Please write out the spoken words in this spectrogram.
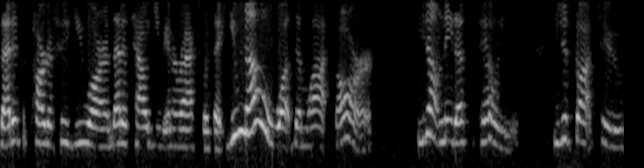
that is a part of who you are, and that is how you interact with it. You know what them lights are. You don't need us to tell you. You just got to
